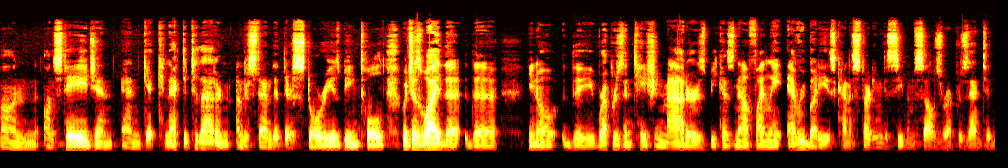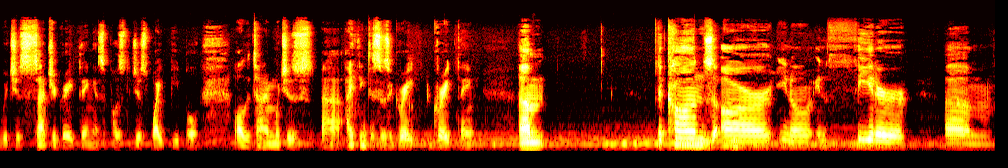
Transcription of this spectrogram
on on stage and and get connected to that and understand that their story is being told which is why the the you know the representation matters because now finally everybody is kind of starting to see themselves represented which is such a great thing as opposed to just white people all the time which is uh, i think this is a great great thing. Um, the cons are you know in theater um,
